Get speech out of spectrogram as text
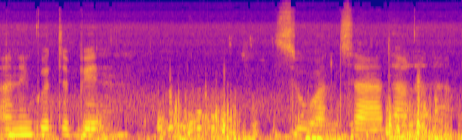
อันนี้ก็จะเป็นสวนสาธารณะ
